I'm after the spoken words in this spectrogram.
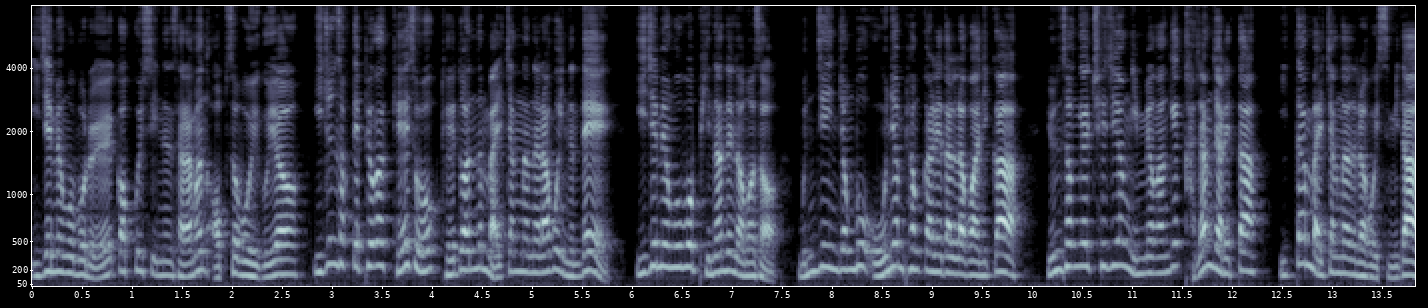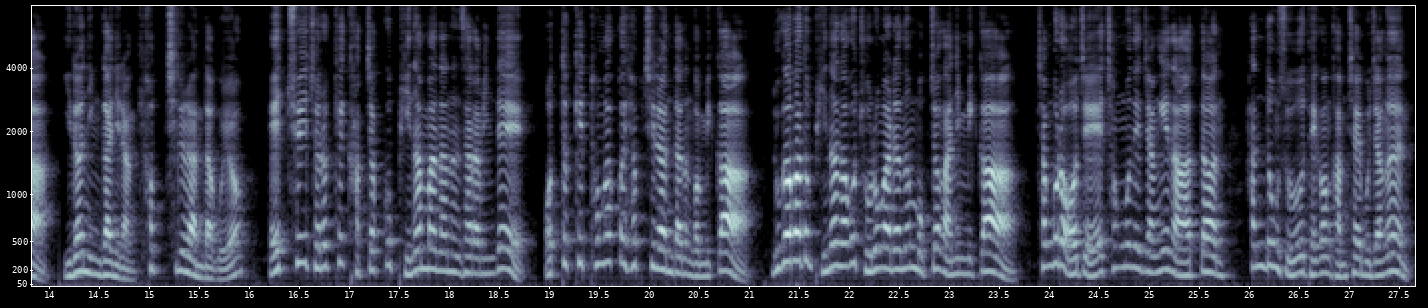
이재명 후보를 꺾을 수 있는 사람은 없어 보이고요. 이준석 대표가 계속 되도 않는 말장난을 하고 있는데 이재명 후보 비난을 넘어서 문재인 정부 5년 평가를 해달라고 하니까 윤석열 최지영 임명한 게 가장 잘했다. 이딴 말장난을 하고 있습니다. 이런 인간이랑 협치를 한다고요? 애초에 저렇게 각 잡고 비난만 하는 사람인데 어떻게 통합과 협치를 한다는 겁니까? 누가 봐도 비난하고 조롱하려는 목적 아닙니까? 참고로 어제 청문회장에 나왔던 한동수 대검 감찰부장은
